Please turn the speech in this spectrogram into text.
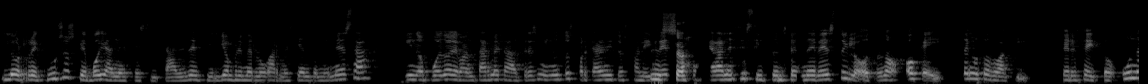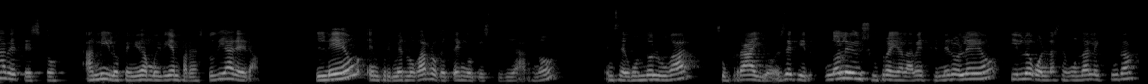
los recursos que voy a necesitar. Es decir, yo en primer lugar me siento en mi mesa y no puedo levantarme cada tres minutos porque ahora necesito esta libreta, porque ahora necesito encender esto y lo otro. No, ok, tengo todo aquí. Perfecto. Una vez esto, a mí lo que me iba muy bien para estudiar era leo en primer lugar lo que tengo que estudiar, ¿no? En segundo lugar, subrayo, es decir, no leo y subrayo a la vez, primero leo y luego en la segunda lectura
